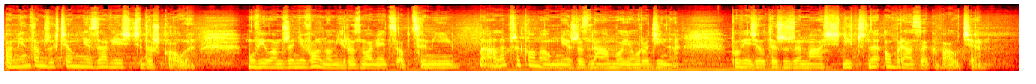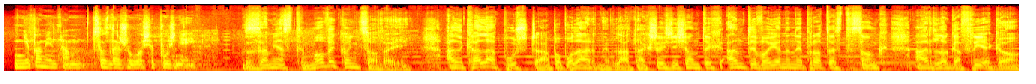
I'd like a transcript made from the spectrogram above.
Pamiętam, że chciał mnie zawieźć do szkoły. Mówiłam, że nie wolno mi rozmawiać z obcymi, ale przekonał mnie, że zna moją rodzinę. Powiedział też, że ma śliczny obrazek w aucie. Nie pamiętam, co zdarzyło się później. Zamiast mowy końcowej, Alcala puszcza popularny w latach 60. antywojenny protest song Arlo Gafriego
